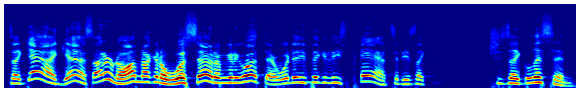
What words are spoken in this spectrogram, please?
It's like yeah, I guess. I don't know. I'm not gonna wuss out. I'm gonna go out there. What do you think of these pants? And he's like, she's like, listen.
